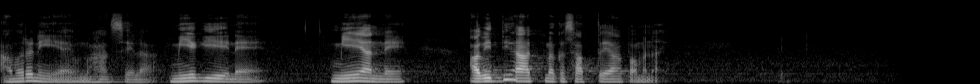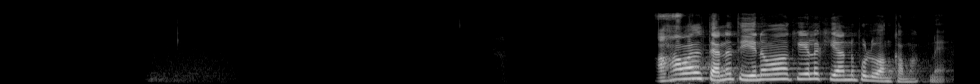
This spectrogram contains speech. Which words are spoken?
අමරණීයයි උන්වහන්සේලා. මිය ගියේ නෑ. මිය යන්නේ අවිද්‍යාත්මක සත්වයා පමණයි. අහවල් තැන තියෙනවා කියලා කියන්න පුළුවන් කමක් නැහැ.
